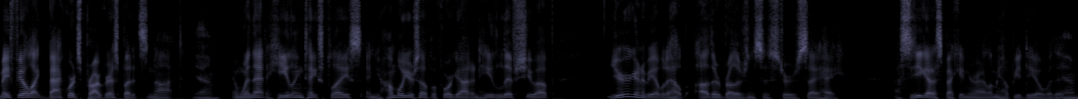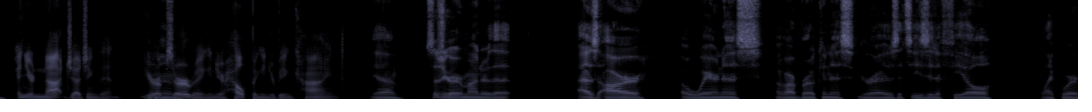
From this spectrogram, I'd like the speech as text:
may feel like backwards progress, but it's not. Yeah. And when that healing takes place and you humble yourself before God and He lifts you up, you're going to be able to help other brothers and sisters say, Hey, I see you got a speck in your eye. Let me help you deal with it. Yeah. And you're not judging then. You're Amen. observing and you're helping and you're being kind. Yeah. Such a great reminder that as our awareness of our brokenness grows, it's easy to feel like we're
